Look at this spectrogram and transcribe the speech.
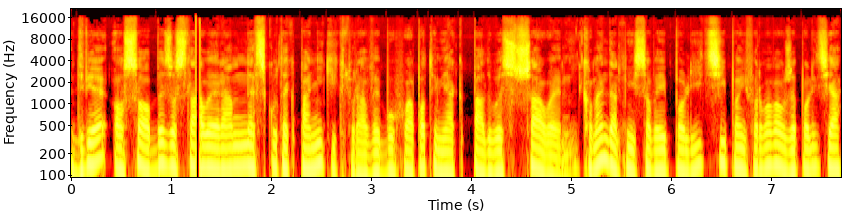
Dwie osoby zostały ranne wskutek paniki, która wybuchła po tym, jak padły strzały. Komendant miejscowej policji poinformował, że policja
